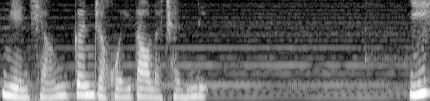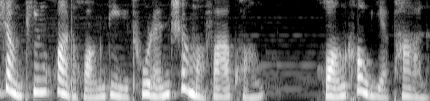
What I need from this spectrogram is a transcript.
勉强跟着回到了城里。一向听话的皇帝突然这么发狂。皇后也怕了，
